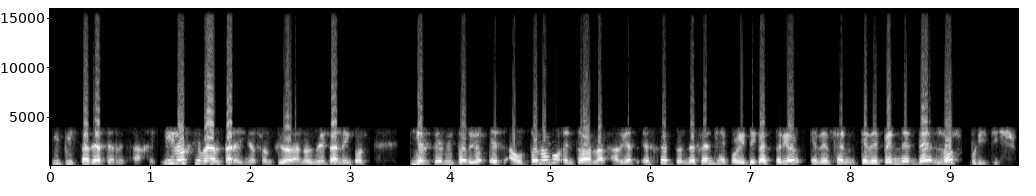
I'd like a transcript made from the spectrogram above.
y pista de aterrizaje. Y los gibraltareños son ciudadanos británicos y el territorio es autónomo en todas las áreas, excepto en defensa y política exterior, que, que depende de los British.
